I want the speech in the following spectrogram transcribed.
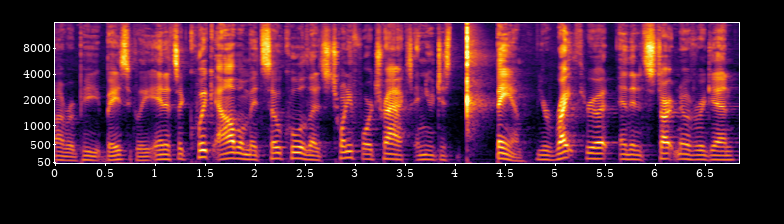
on repeat basically, and it's a quick album. It's so cool that it's 24 tracks and you're just bam, you're right through it and then it's starting over again.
